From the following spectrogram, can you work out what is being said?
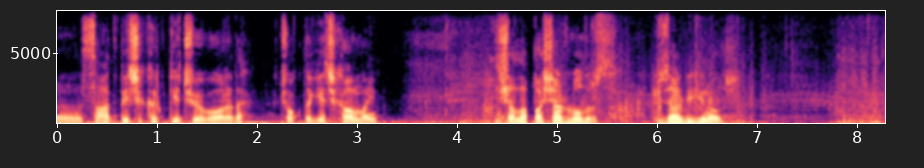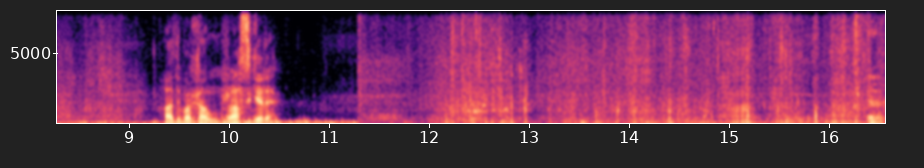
Ee, saat 5'i 40 geçiyor bu arada. Çok da geç kalmayayım. İnşallah başarılı oluruz. Güzel bir gün olur. Hadi bakalım rastgele. Evet.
